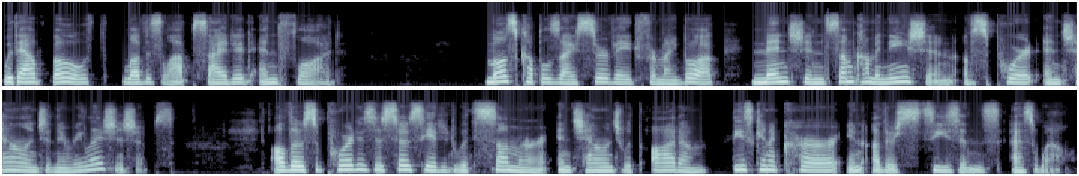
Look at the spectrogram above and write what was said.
Without both, love is lopsided and flawed. Most couples I surveyed for my book mentioned some combination of support and challenge in their relationships. Although support is associated with summer and challenge with autumn, these can occur in other seasons as well.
